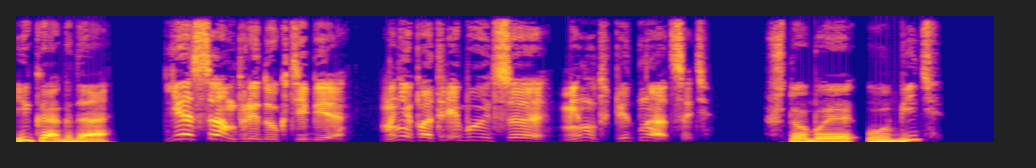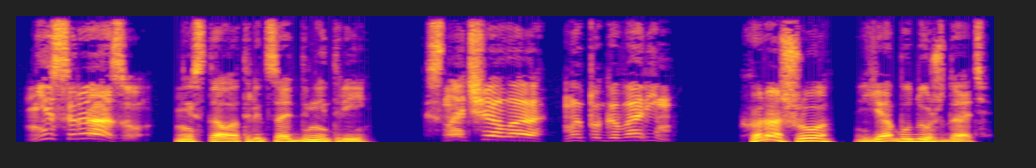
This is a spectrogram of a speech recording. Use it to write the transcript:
и когда? Я сам приду к тебе. Мне потребуется минут пятнадцать. Чтобы убить? Не сразу. Не стал отрицать Дмитрий. Сначала мы поговорим. Хорошо, я буду ждать.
